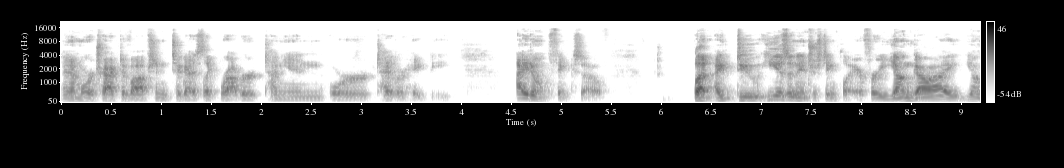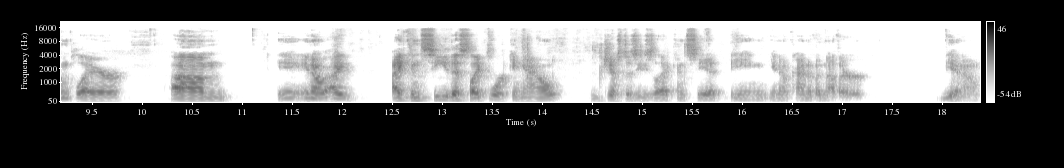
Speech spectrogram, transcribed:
and a more attractive option to guys like Robert Tonyan or Tyler Higbee? I don't think so. But I do. He is an interesting player for a young guy, young player. Um, you know, I I can see this like working out just as easily. I can see it being you know kind of another you know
